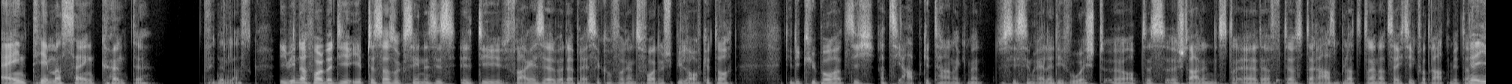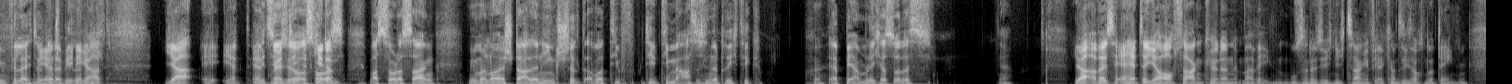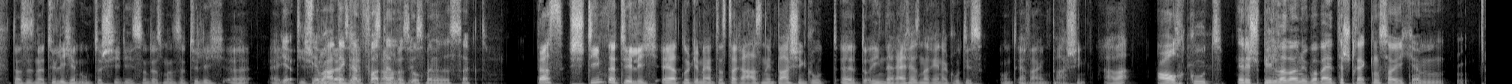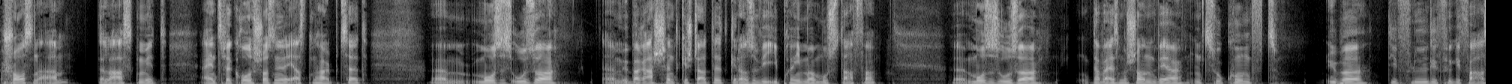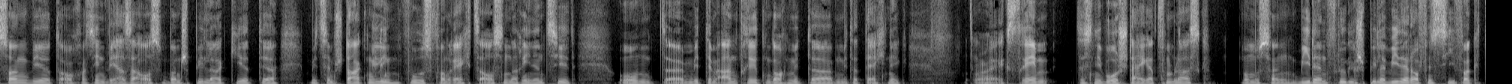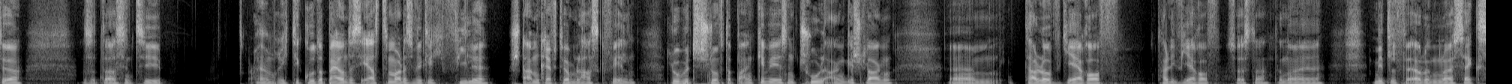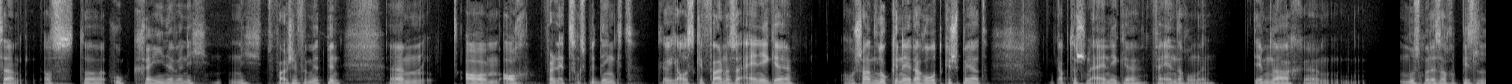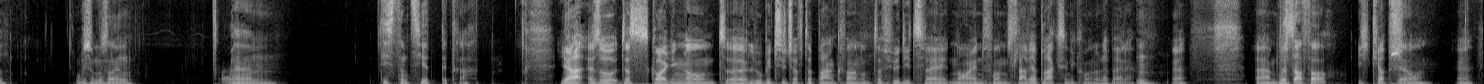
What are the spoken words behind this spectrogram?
ein Thema sein könnte für den Lask. Ich bin da voll bei dir. Ich habe das auch so gesehen. Es ist, äh, die Frage ist ja bei der Pressekonferenz vor dem Spiel aufgetaucht. Die, die Kübauer hat sich hat sie abgetan. Ich meine, es ist ihm relativ wurscht, äh, ob das äh, Stadion jetzt, äh, der, der, der, Rasenplatz 360 Quadratmeter ja, ihm vielleicht mehr oder weniger hat. Ja, er, er, meint, was, soll das, was soll er sagen? Wir haben ein neues Stadion hingestellt, aber die, die, die Maße sind halt richtig erbärmlich. Also das ja, aber es, er hätte ja auch sagen können, muss er natürlich nicht sagen, er kann sich auch nur denken, dass es natürlich ein Unterschied ist und dass man es natürlich äh, äh ja, die Spielweise hat keinen Vorteil dadurch, wenn er das sagt. Das stimmt natürlich. Er hat nur gemeint, dass der Rasen in Basching gut, äh, in der Raiffeisen Arena gut ist und er war in Basching. Aber auch gut. Ja, das Spiel war dann über weite Strecken, sage ich, ähm, chancenarm. Der Lask mit ein, zwei Großchancen in der ersten Halbzeit. Ähm, Moses Usor ähm, überraschend gestartet, genauso wie Ibrahima Mustafa. Äh, Moses Usor da weiß man schon, wer in Zukunft über die Flügel für Gefahr sorgen wird, auch als inverser Außenbahnspieler agiert, der mit seinem starken linken Fuß von rechts außen nach innen zieht und äh, mit dem Antritt und auch mit der, mit der Technik äh, extrem das Niveau steigert vom Lask. Man muss sagen, wieder ein Flügelspieler, wieder ein Offensivakteur. Also da sind sie ähm, richtig gut dabei und das erste Mal, dass wirklich viele Stammkräfte beim Lask fehlen. Lubitsch nur auf der Bank gewesen, Schul angeschlagen, ähm, Talovjerov, Talivjerov, so ist er, der neue Mittelfeld oder der neue Sechser aus der Ukraine, wenn ich nicht falsch informiert bin, ähm, ähm, auch verletzungsbedingt, glaube ich, ausgefallen. Also einige, Roshan Lukene da rot gesperrt, gab da schon einige Veränderungen. Demnach ähm, muss man das auch ein bisschen, wie soll man sagen, ähm, distanziert betrachten. Ja, also dass Golginger und äh, Lubicic auf der Bank waren und dafür die zwei Neuen von Slavia Prag sind gekommen, oder beide? Mhm. Ja. Ähm, Mustafa auch? Ich glaube schon. Ja. ja.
